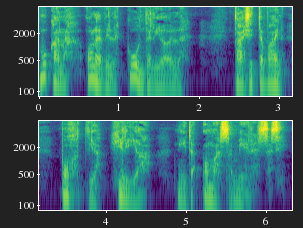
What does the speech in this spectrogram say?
mukana oleville kuuntelijoille tai sitten vain pohtia hiljaa niitä omassa mielessäsi.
